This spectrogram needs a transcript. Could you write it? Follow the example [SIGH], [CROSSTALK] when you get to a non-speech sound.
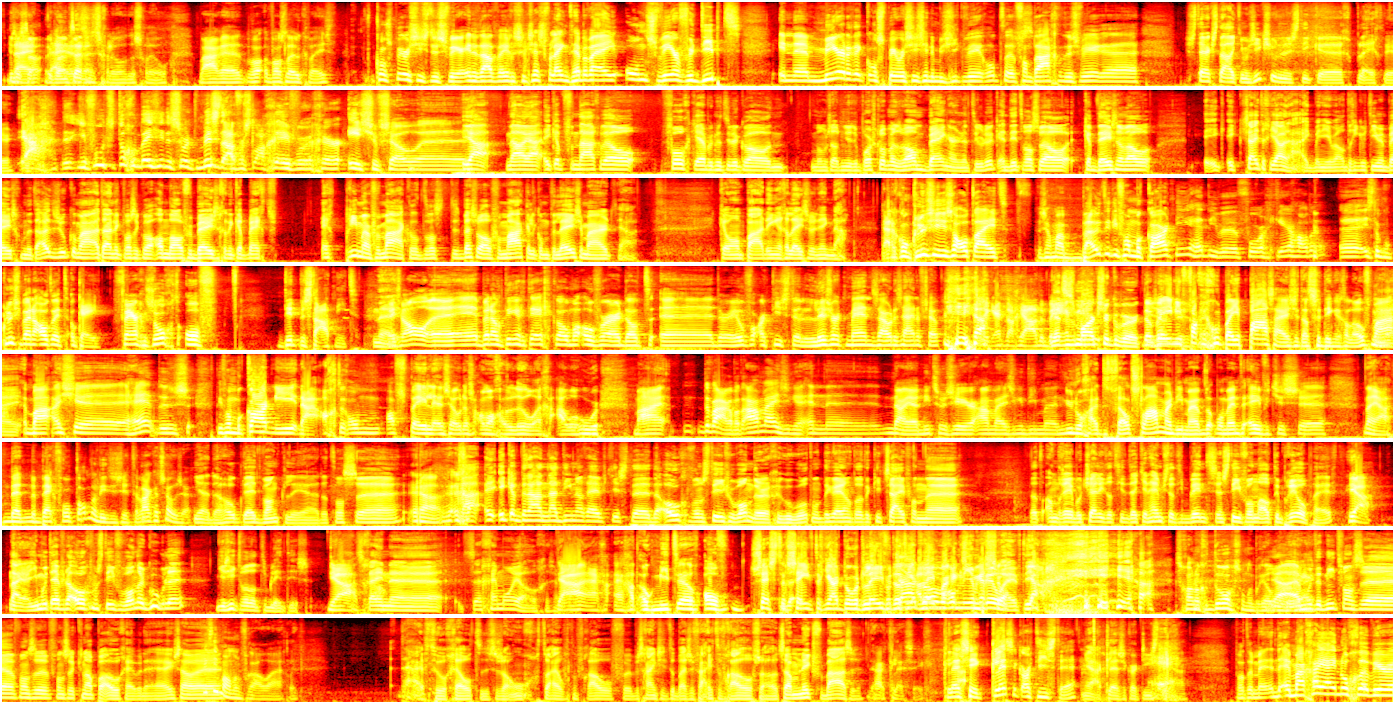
Is dat zo? Ik wou het dat is gelul, dat is gelul. Maar het was leuk geweest. Conspiracies dus weer. Inderdaad, wegens succes verlengd hebben wij ons weer verdiept... in meerdere conspiracies in de muziekwereld. Vandaag dus weer... Sterk staaltje muziekjournalistiek eh, gepleegd weer. ja, je voelt je toch een beetje in een soort misdaadverslaggeveriger is of zo. eh. Ja, nou ja, ik heb vandaag wel... Vorige keer heb ik natuurlijk wel een... Ik wil mezelf niet op de borst kloppen, maar dat is wel een banger natuurlijk. En dit was wel... Ik heb deze dan wel... Ik, ik zei tegen jou, nou, ik ben hier wel drie kwartier mee bezig om dit uit te zoeken. Maar uiteindelijk was ik wel anderhalf uur bezig en ik heb me echt, echt prima vermaakt. Want het, was, het is best wel vermakelijk om te lezen, maar ja... Ik heb wel een paar dingen gelezen waar ik denk, nou... Nou, de conclusie is altijd, zeg maar, buiten die van McCartney, hè, die we vorige keer hadden, eh, is de conclusie bijna altijd, oké, ver gezocht of dit bestaat niet. Nee. Weet je wel, eh, ik ben ook dingen tegengekomen over dat eh, er heel veel artiesten Lizardman zouden zijn of zo. [LAUGHS] Ja. Dat ik echt dacht, ja, dan ben Net je als Mark Zuckerberg. Dan Die ben je niet fucking goed bij je paas als je dat soort dingen gelooft. Maar, Nee. maar als je, hè, dus die van McCartney, nou, achterom afspelen en zo, dat is allemaal gelul en geouwe hoer. Maar er waren wat aanwijzingen. En, eh, nou ja, niet zozeer aanwijzingen die me nu nog uit het veld slaan, maar die mij op dat moment eventjes, nou ja, met mijn bek vol tanden lieten zitten. Laat ik het zo zeggen. Ja, de hoop deed wankelen, ja. Dat was... Ja, Nou, ik heb daarna nadien nog eventjes de, de ogen van Stevie Wonder gegoogeld. Want ik weet nog dat ik iets zei van... eh, dat André Bocelli, dat, je, dat je hem ziet dat hij blind is en Stevie Wonder altijd bril op heeft. ja, Nou ja, je moet even de ogen van Stevie Wonder googlen. Je ziet wel dat hij blind is. ja. Het, is geen, eh, het zijn geen mooie ogen. Zeg. Ja, hij, hij gaat ook niet eh, al 60, 70 jaar door het leven dat hij alleen maar waarom hij een bril heeft. Ja, [LAUGHS] ja. Het is gewoon een gedrocht zonder bril. ja hij moet het niet van zijn van zijn- van zijn knappe ogen hebben. Nee. Hij, zou, eh, Is die man een vrouw eigenlijk? Hij heeft veel geld, dus er zal ongetwijfeld een vrouw... of uh, waarschijnlijk zit hij bij zijn vijfde vrouw of zo. Het zou me niks verbazen. Ja, classic. Classic, classic artiest, hè? Ja, classic artiest, Eh. ja. Wat een en, maar ga jij nog eh, weer,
